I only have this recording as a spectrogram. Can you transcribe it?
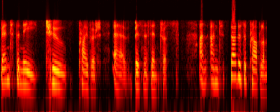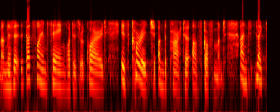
bent the knee to private uh, business interests. And, and that is a problem. And that's why I'm saying what is required is courage on the part of government. And like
